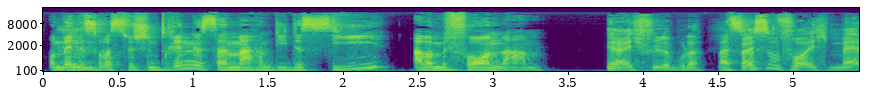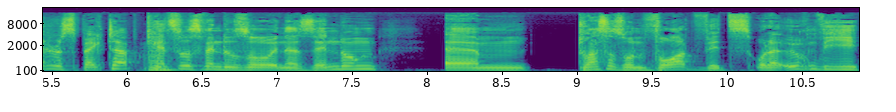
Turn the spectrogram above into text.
Und wenn mhm. es sowas zwischendrin ist, dann machen die das sie, aber mit Vornamen. Ja, ich fühle, Bruder. Weißt, weißt du, bevor ich mad Respekt habe, kennst du es, wenn du so in der Sendung, ähm, du hast da so einen Wortwitz oder irgendwie,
